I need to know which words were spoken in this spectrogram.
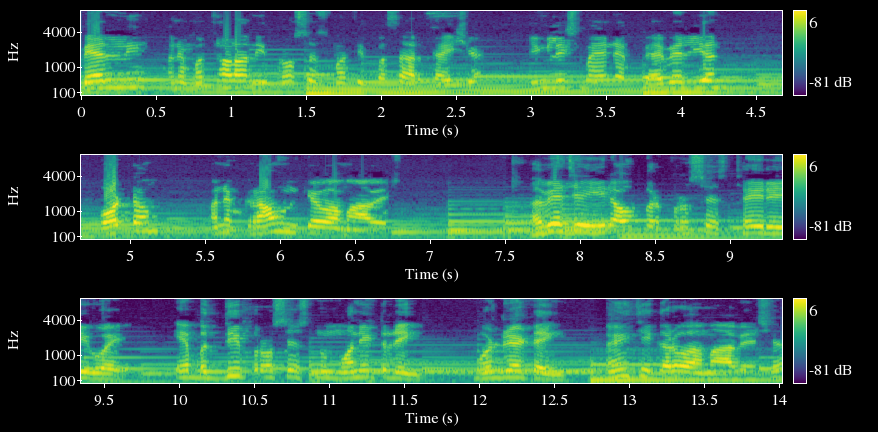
પેલની અને મથાળાની પ્રોસેસમાંથી પસાર થાય છે. ઇંગ્લિશમાં એને પેવેલિયન બોટમ અને ક્રાઉન કહેવામાં આવે છે. હવે જે હીરા ઉપર પ્રોસેસ થઈ રહી હોય, એ બધી પ્રોસેસનું મોનિટરિંગ મોડરેટિંગ અહીંથી કરવામાં આવે છે.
